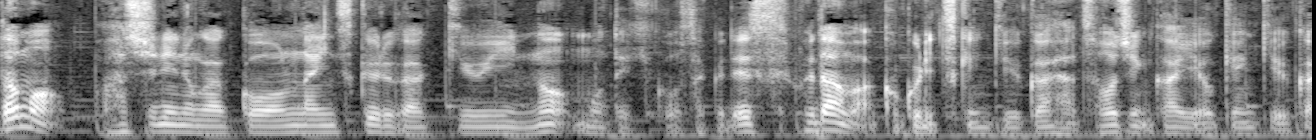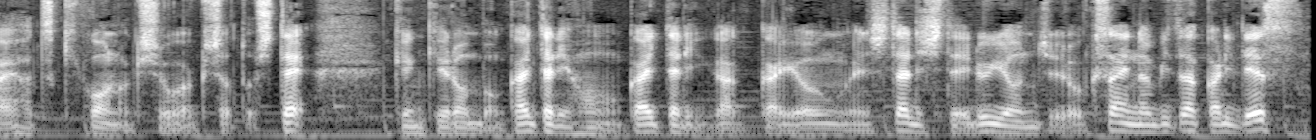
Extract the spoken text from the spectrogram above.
どうも走りの学校オンラインスクール学級委員の茂木耕作です。普段は国立研究開発法人海洋研究開発機構の気象学者として研究論文を書いたり本を書いたり学会を運営したりしている46歳のび盛りです。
